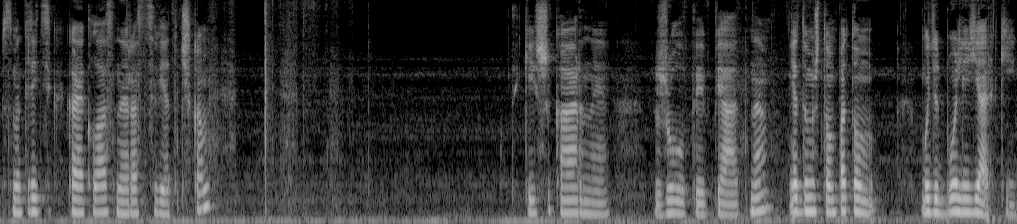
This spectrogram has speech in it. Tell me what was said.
Посмотрите, какая классная расцветочка. такие шикарные желтые пятна. Я думаю, что он потом будет более яркий.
